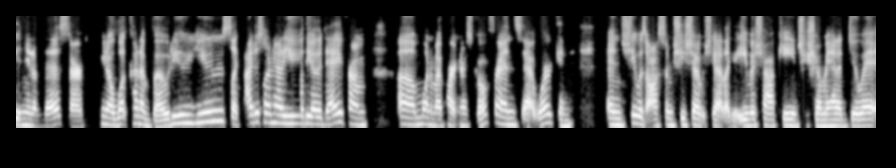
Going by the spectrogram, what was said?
opinion of this? Or, you know, what kind of bow do you use? Like I just learned how to use the other day from um, one of my partner's girlfriends at work and and she was awesome. She showed she got like an Eva Shockey and she showed me how to do it.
